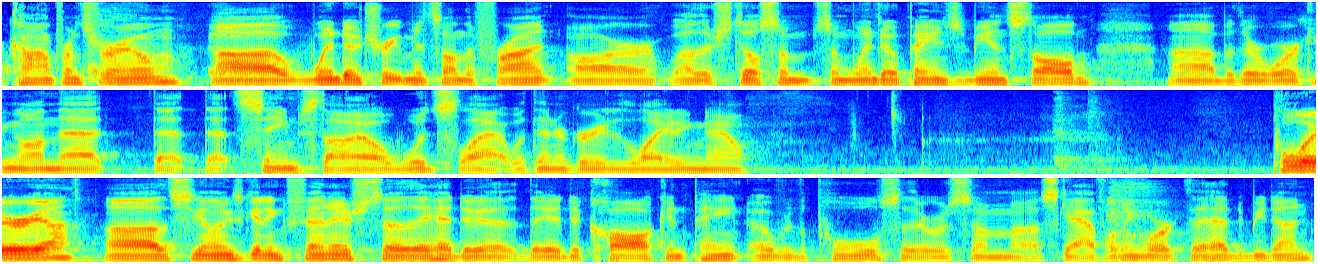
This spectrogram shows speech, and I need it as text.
conference room, uh, window treatments on the front are, well, there's still some, some window panes to be installed, uh, but they're working on that, that, that same style wood slat with integrated lighting now. Pool area, uh, the ceiling's getting finished, so they had to, they had to caulk and paint over the pool, so there was some uh, scaffolding work that had to be done.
